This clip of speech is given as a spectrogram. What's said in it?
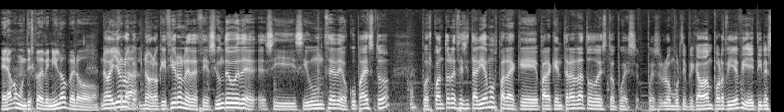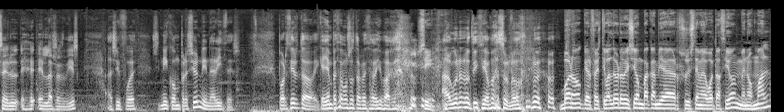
Era como un disco de vinilo, pero. No, ellos lo que, no, lo que hicieron es decir, si un DVD, eh, si, si un CD ocupa esto, pues ¿cuánto necesitaríamos para que, para que entrara todo esto? Pues, pues lo multiplicaban por 10 y ahí tienes el, el Laserdisc. Así fue, ni compresión ni narices. Por cierto, que ya empezamos otra vez a divagar. Sí. ¿Alguna noticia más o no? Bueno, que el Festival de Eurovisión va a cambiar su sistema de votación, menos mal,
